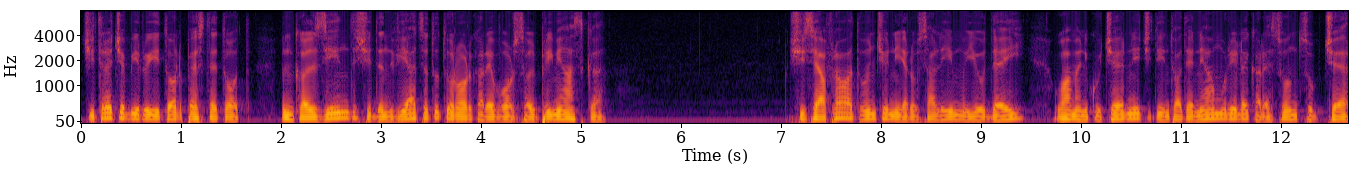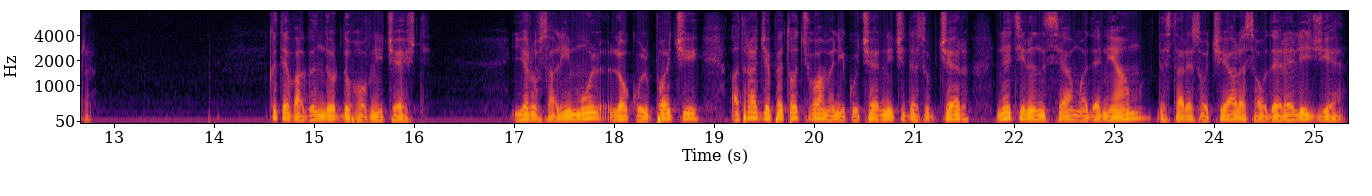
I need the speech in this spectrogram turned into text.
ci trece biruitor peste tot, încălzind și dând viață tuturor care vor să-L primească. Și se aflau atunci în Ierusalim iudei, oameni cu cernici din toate neamurile care sunt sub cer. Câteva gânduri duhovnicești. Ierusalimul, locul păcii, atrage pe toți oamenii cu cernici de sub cer, neținând seamă de neam, de stare socială sau de religie.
